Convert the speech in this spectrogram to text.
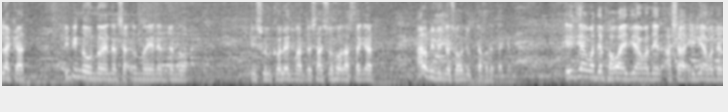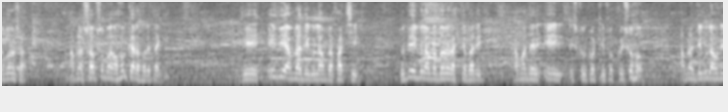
এলাকার বিভিন্ন উন্নয়নের উন্নয়নের জন্য স্কুল, কলেজ, মাদ্রাসা সহ রাস্তাঘাট আরও বিভিন্ন সহযোগিতা করে থাকেন। এই যে আমাদের পাওয়া এই যে আমাদের আশা, এই যে আমাদের ভরসা, আমরা সবসময় অহংকার করে থাকি যে এই যে আমরা যেগুলো আমরা পাচ্ছি, যদি এগুলো আমরা ধরে রাখতে পারি, আমাদের এই স্কুল কর্তৃপক্ষ সহ আমরা যেগুলো উনি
